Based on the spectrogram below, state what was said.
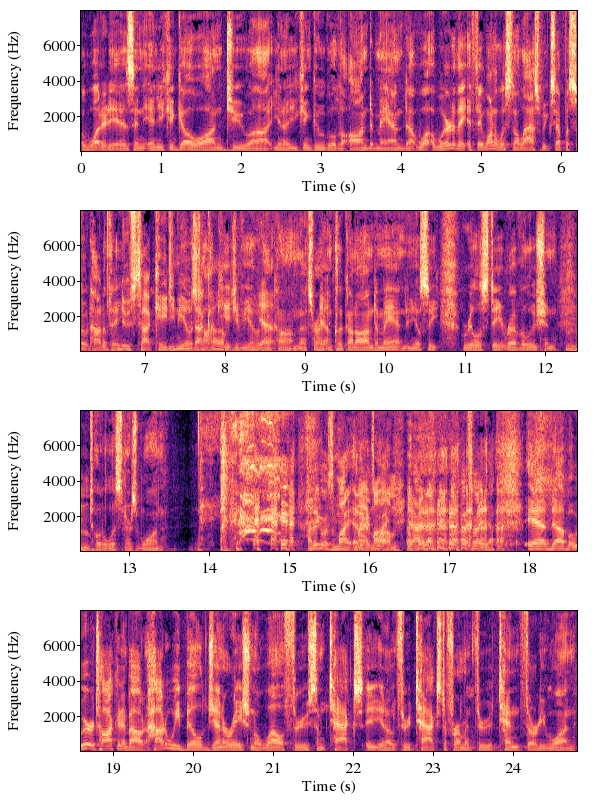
what it is, and, and you can go on to, uh, you know, you can Google the on demand. Uh, what, where do they, if they want to listen to last week's episode, how do they? NewsTalkKGVO.com. NewsTalkKGVO.com. Yeah. That's right. Yeah. And click on on demand, and you'll see Real Estate Revolution. Mm-hmm. Total listeners one. I think it was my, I my mom. My, yeah, that's right. Yeah. And uh, but we were talking about how do we build generational wealth through some tax, you know, through tax deferment through 1031.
